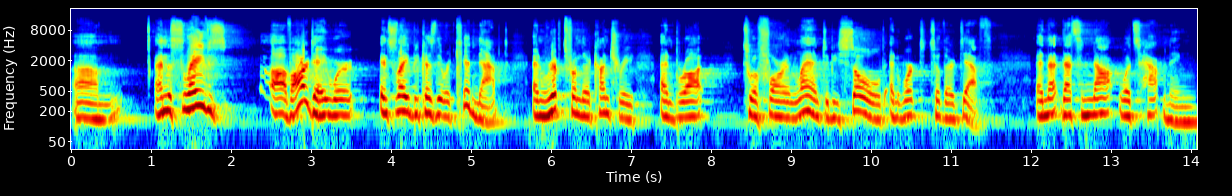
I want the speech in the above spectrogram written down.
Um, and the slaves of our day were enslaved because they were kidnapped and ripped from their country and brought to a foreign land to be sold and worked to their death. And that, that's not what's happening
